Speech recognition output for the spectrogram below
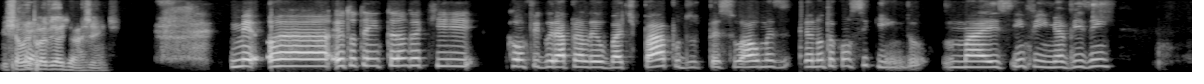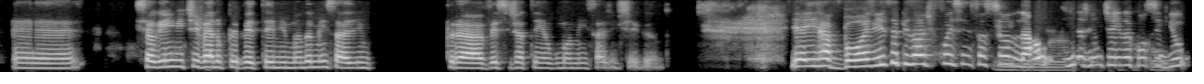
Me chamem é. para viajar, gente. Me, uh, eu tô tentando aqui configurar para ler o bate-papo do pessoal, mas eu não estou conseguindo. Mas, enfim, me avisem. É, se alguém me tiver no PVT, me manda mensagem para ver se já tem alguma mensagem chegando. E aí, Rabone, esse episódio foi sensacional e a gente ainda conseguiu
